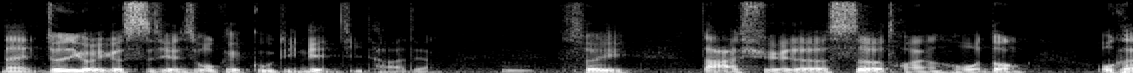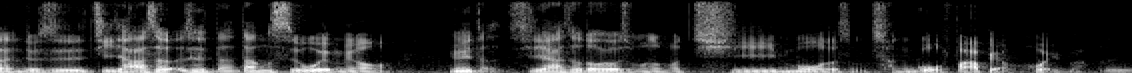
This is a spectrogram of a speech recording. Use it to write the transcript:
那就是有一个时间是我可以固定练吉他这样。嗯，所以大学的社团活动，我可能就是吉他社，而且当当时我也没有，因为吉他社都会有什么什么期末的什么成果发表会吧，嗯，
